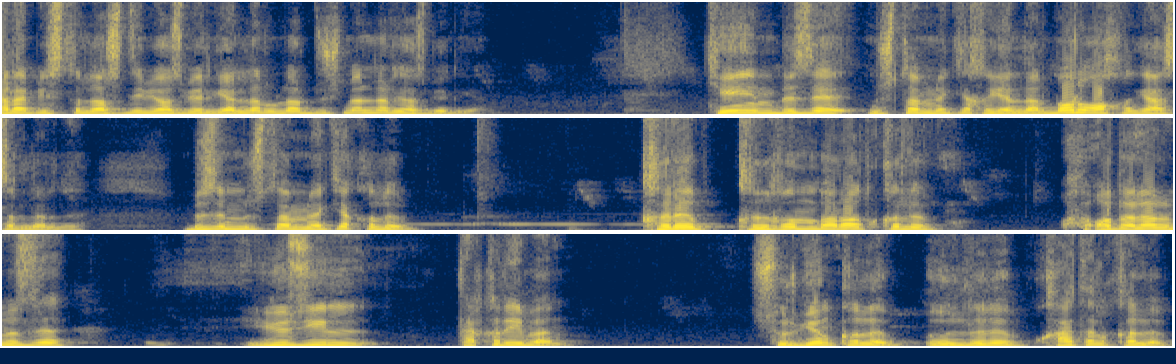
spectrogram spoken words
arab istilosi deb yozib berganlar ular dushmanlar yozib bergan. Keyin bizni mustamlaka qilganlar bor oxirgi asrlarda. Bizni mustamlaka qilib qirib qirg'in barot qilib otalarimizni yuz yil taqriban surgun qilib o'ldirib qatl qilib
